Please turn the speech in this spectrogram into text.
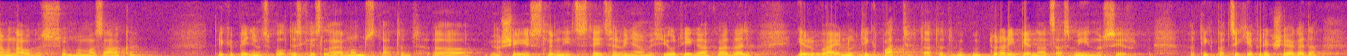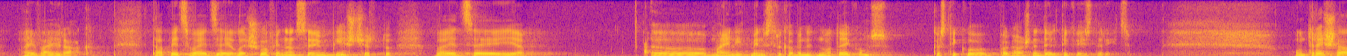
nav naudas summa mazāka tika pieņemts politiskais lēmums, tātad, jo šīs slimnīcas teica, ir viņām visjūtīgākā daļa, ir vai nu tikpat, tātad tur arī pienācās mīnus, ir tikpat cik iepriekšējā gadā, vai vairāk. Tāpēc vajadzēja, lai šo finansējumu piešķirtu, vajadzēja uh, mainīt ministru kabineta noteikumus, kas tikko pagājušajā nedēļā tika izdarīts. Un trešā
